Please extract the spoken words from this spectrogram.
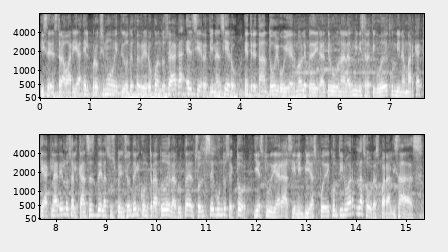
y se destrabaría el próximo 22 de febrero cuando se haga el cierre financiero. Entre tanto, el gobierno le pedirá al Tribunal Administrativo de Cundinamarca que aclare los alcances de la suspensión del contrato de la Ruta del Sol segundo sector y estudiará si el Envías puede continuar las obras paralizadas.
